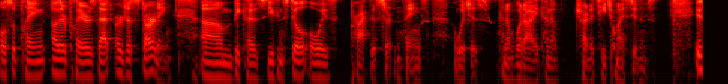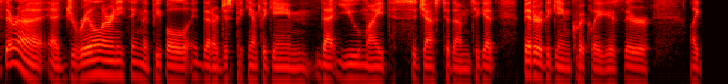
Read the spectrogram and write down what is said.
also playing other players that are just starting, um, because you can still always practice certain things, which is kind of what I kind of try to teach my students. Is there a, a drill or anything that people that are just picking up the game that you might suggest to them to get better at the game quickly? Is there like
